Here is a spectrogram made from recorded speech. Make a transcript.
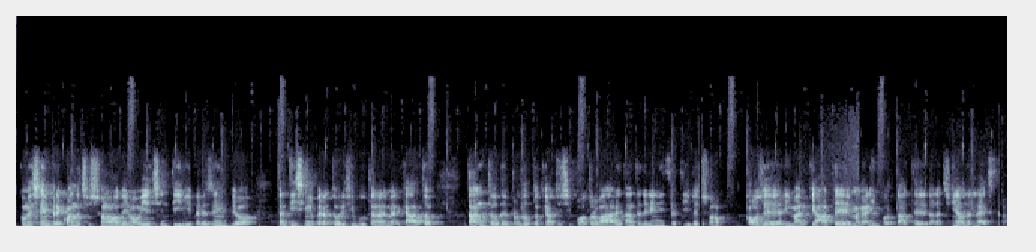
come sempre quando ci sono dei nuovi incentivi, per esempio tantissimi operatori si buttano nel mercato, tanto del prodotto che oggi si può trovare, tante delle iniziative sono cose rimarchiate e magari importate dalla Cina o dall'estero.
